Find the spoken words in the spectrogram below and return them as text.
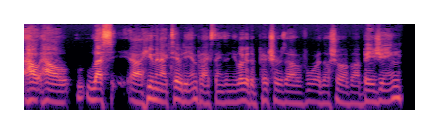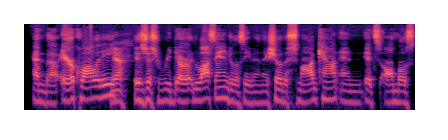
how how less uh, human activity impacts things, and you look at the pictures of where they'll show of uh, Beijing and the air quality Yeah. is just re- or Los Angeles even, and they show the smog count, and it's almost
